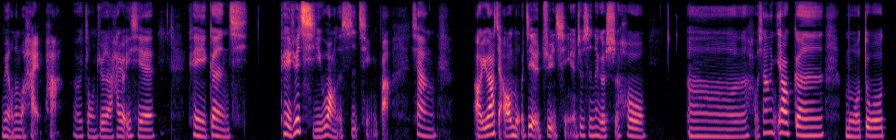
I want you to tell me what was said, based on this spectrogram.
没有那么害怕。我总觉得还有一些可以更期可以去期望的事情吧，像啊、哦，又要讲到魔戒的剧情，就是那个时候，嗯，好像要跟魔多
